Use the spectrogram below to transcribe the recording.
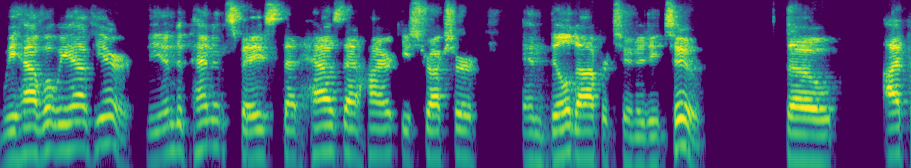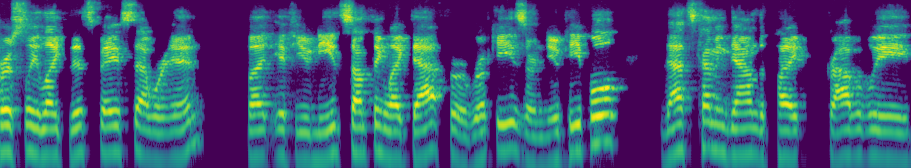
We have what we have here the independent space that has that hierarchy structure and build opportunity too. So I personally like this space that we're in. But if you need something like that for rookies or new people, that's coming down the pike probably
